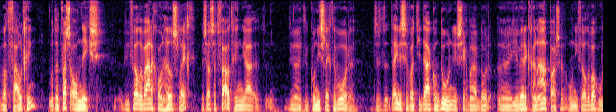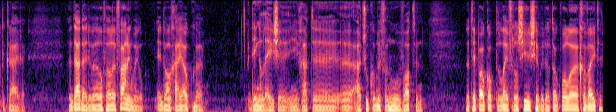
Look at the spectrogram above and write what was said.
wat fout ging. Want het was al niks. Die velden waren gewoon heel slecht. Dus als het fout ging, ja, het, ja, het kon niet slechter worden. Dus het enige wat je daar kon doen, is zeg maar door eh, je werk gaan aanpassen om die velden wel goed te krijgen. En daar deden we heel veel ervaring mee op. En dan ga je ook eh, dingen lezen en je gaat eh, uitzoeken met van hoe of wat. En dat heb ook op de leveranciers hebben dat ook wel geweten.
